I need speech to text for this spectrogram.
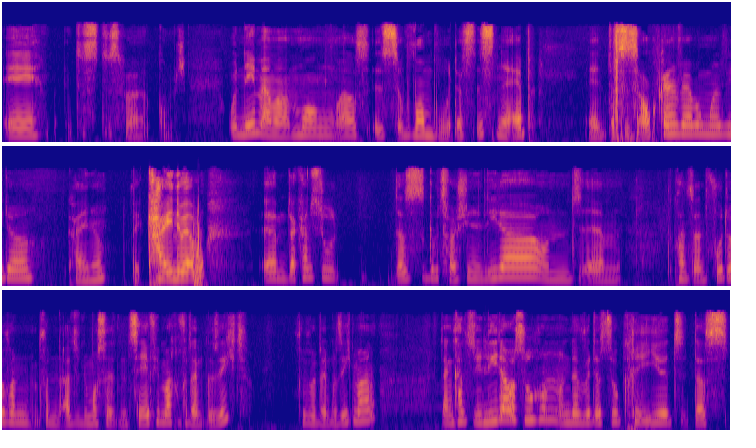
Äh, das, das war komisch. Und neben Among Us ist Wombo. Das ist eine App. Äh, das ist auch keine Werbung mal wieder. Keine. Keine Werbung. Ähm, da kannst du. Das gibt verschiedene Lieder und ähm, du kannst ein Foto von, von. Also du musst halt ein Selfie machen von deinem Gesicht. Von deinem Gesicht machen. Dann kannst du die Lieder aussuchen und dann wird das so kreiert, dass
